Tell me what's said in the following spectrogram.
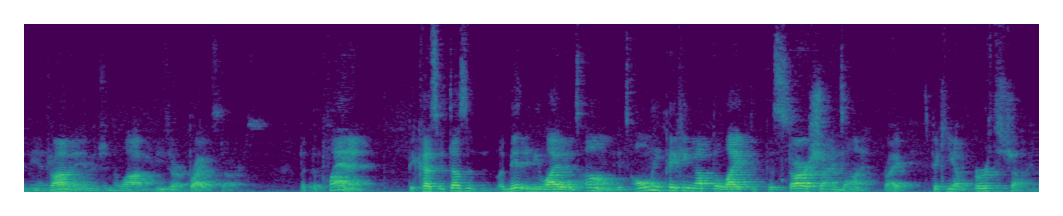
in the Andromeda image in the lobby. These are bright stars. But the planet, because it doesn't emit any light of its own, it's only picking up the light that the star shines on it, right? It's picking up Earth shine?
